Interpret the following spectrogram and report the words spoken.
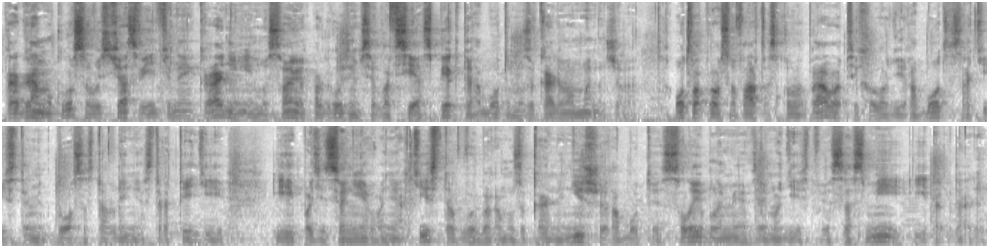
Программу курса вы сейчас видите на экране, и мы с вами погрузимся во все аспекты работы музыкального менеджера. От вопросов авторского права, психологии работы с артистами до составления стратегии и позиционирования артиста, выбора музыкальной ниши, работы с лейблами, взаимодействия со СМИ и так далее.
